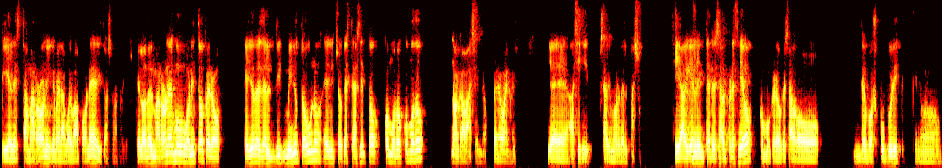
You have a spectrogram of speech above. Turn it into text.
piel esta marrón y que me la vuelva a poner y todo eso que lo del marrón es muy bonito, pero que yo desde el minuto uno he dicho que este asiento cómodo, cómodo, no acaba siendo. Pero bueno, así salimos del paso. Si a alguien le interesa el precio, como creo que es algo de Vos Pupuri, que no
